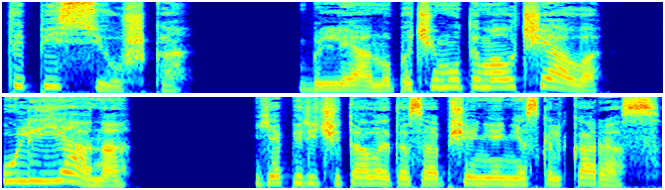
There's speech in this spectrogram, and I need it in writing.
ты писюшка!» «Бля, ну почему ты молчала? Ульяна!» Я перечитала это сообщение несколько раз,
